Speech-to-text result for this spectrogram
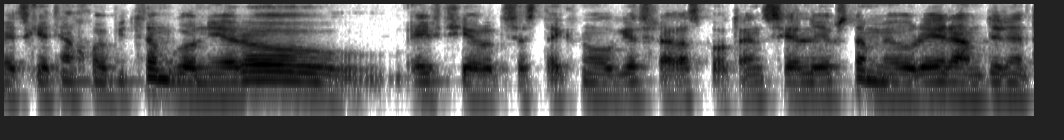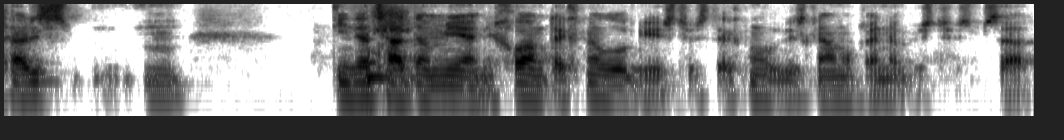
მეც გეთანხმებით და მგონია რომ ერთია როდესაც ტექნოლოგიას რაღაც პოტენციალი აქვს და მეორეა რამდენად არის კიდაც ადამიანი, ხო, ამ ტექნოლოგიისთვის, ტექნოლოგიის გამოყენებისთვის, მზად.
